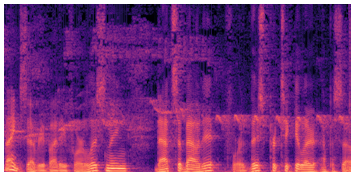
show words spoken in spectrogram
Thanks everybody for listening. That's about it for this particular episode.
